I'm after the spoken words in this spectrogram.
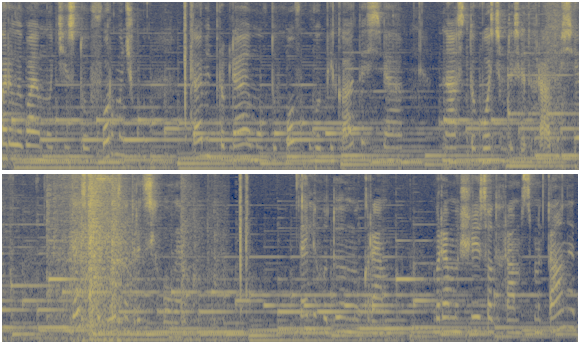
Переливаємо тісто у формочку та відправляємо в духовку випікатися на 180 градусів десь приблизно 30 хвилин. Беремо 600 г сметани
